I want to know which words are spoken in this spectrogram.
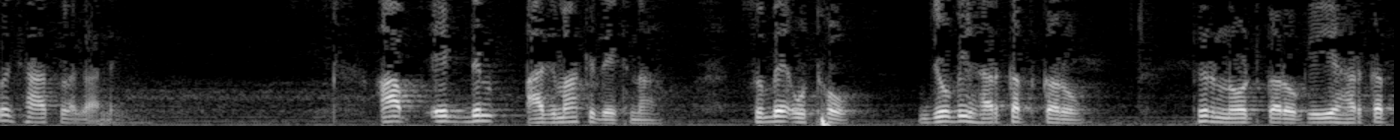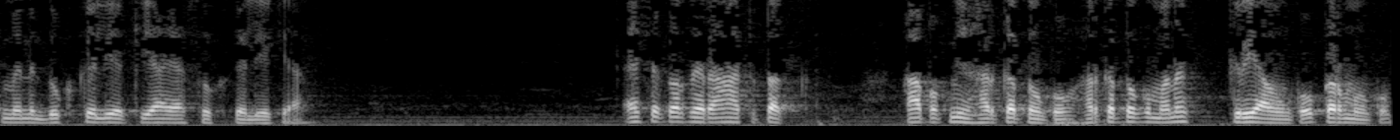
कुछ हाथ लगा नहीं। आप एक दिन आजमा के देखना। सुबह उठो, जो भी हरकत करो, फिर नोट करो कि ये हरकत मैंने दुख के लिए किया या सुख के लिए किया। ऐसे करते राहत तक आप अपनी हरकतों को हरकतों को माना क्रियाओं को, कर्मों को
